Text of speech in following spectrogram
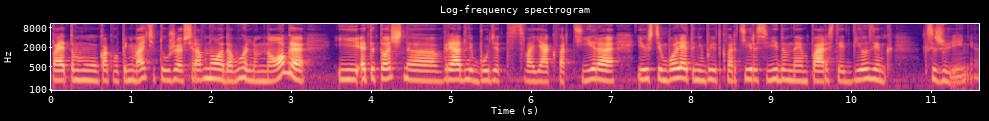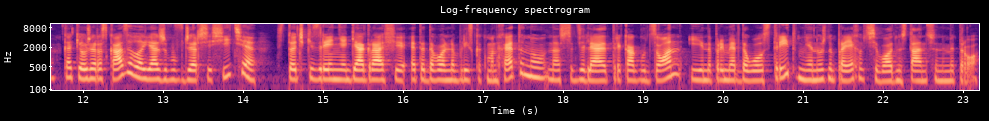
Поэтому, как вы понимаете, это уже все равно довольно много, и это точно вряд ли будет своя квартира, и уж тем более это не будет квартира с видом на Empire State Building, к сожалению. Как я уже рассказывала, я живу в Джерси-Сити. С точки зрения географии это довольно близко к Манхэттену. Нас отделяет река Гудзон, и, например, до Уолл-стрит мне нужно проехать всего одну станцию на метро.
